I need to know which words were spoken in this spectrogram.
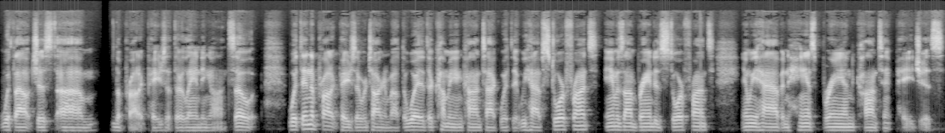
without just um, the product page that they're landing on. So within the product page that we're talking about, the way that they're coming in contact with it, we have storefronts, Amazon branded storefronts, and we have enhanced brand content pages.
